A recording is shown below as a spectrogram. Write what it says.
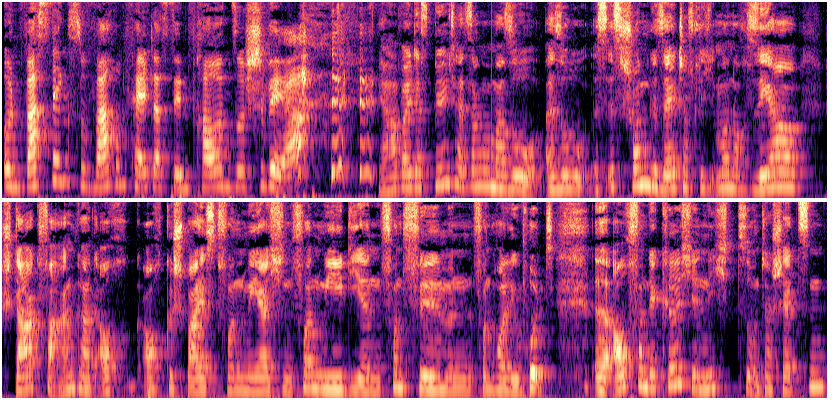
Und was denkst du, warum fällt das den Frauen so schwer? ja, weil das Bild halt, sagen wir mal so, also es ist schon gesellschaftlich immer noch sehr stark verankert, auch, auch gespeist von Märchen, von Medien, von Filmen, von Hollywood, äh, auch von der Kirche nicht zu unterschätzen.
